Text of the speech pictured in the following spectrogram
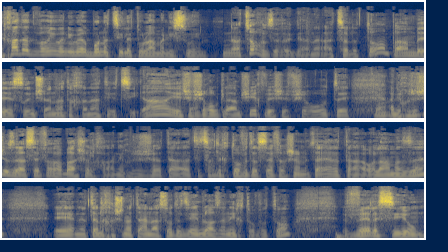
אחד הדברים, אני אומר, בוא נציל את עולם הנישואים. נעצור על זה רגע. הצלתו, פעם ב-20 שנה, תחנת יציאה, יש כן. אפשרות להמשיך ויש אפשרות... אה, כן. אני חושב שזה הספר הבא שלך. אני חושב שאתה צריך לכתוב את הספר שמתאר את העולם הזה. אה, אני נותן לך שנתיים לעשות את זה, אם לא, אז אני אכתוב אותו. ולסיום,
